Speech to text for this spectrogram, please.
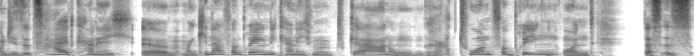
Und diese Zeit kann ich äh, mit meinen Kindern verbringen, die kann ich mit, keine Ahnung, Radtouren verbringen und das ist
